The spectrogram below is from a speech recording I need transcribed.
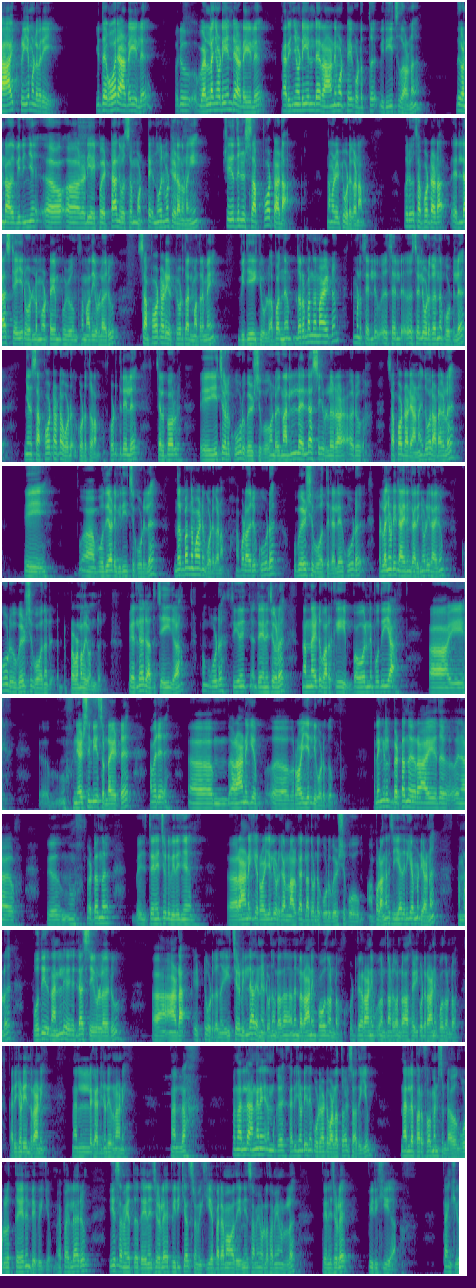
Hi പ്രിയമുള്ളവരെ. ഇത് ഒരടയിൽ ഒരു വെള്ളഞ്ഞൊടിയന്റെ അടയിൽ കരിഞ്ഞൊടിയലിന്റെ റാണിമുട്ടയെ കൊടുത്ത് വിരിയിച്ചതാണ്. ഇത് കണ്ടോ അത് വിരിഞ്ഞ് റെഡിയായി. ഇപ്പോൾ എട്ടാം ദിവസം മുട്ട നൂൽമുട്ട ഇടാൻ തുടങ്ങി. പക്ഷേ ഇതിനൊരു സപ്പോർട്ട് അട നമ്മൾ ഇട്ട് കൊടുക്കണം. ഒരു സപ്പോർട്ട് അട എല്ലാ സ്റ്റേജ് റോഡിലും മുട്ടയും പുഴുവും സമാധിയുള്ള ഒരു സപ്പോർട്ട് അട ഇട്ട് കൊടുത്താൽ മാത്രമേ വിജയിക്കുകയുള്ളൂ അപ്പോൾ നിർബന്ധമായിട്ടും നമ്മുടെ സെല്ല് സെല്ല് സെല്ല് കൊടുക്കുന്ന കൂട്ടിൽ ഇങ്ങനെ സപ്പോർട്ടായിട്ട് കൊടു കൊടുത്തണം കൊടുത്തില്ലെങ്കിൽ ചിലപ്പോൾ ഈച്ചകൾ കൂട് ഉപേക്ഷിച്ച് പോകും. ഇത് നല്ല എല്ലാ സ്റ്റേജിലുള്ള ഒരു ഒരു സപ്പോർട്ട് അടയാണ്. ഇതുപോലെ അടകൾ ഈ പുതിയതായിട്ട് വിരിയിച്ച് കൂടിൽ നിർബന്ധമായിട്ടും കൊടുക്കണം. അപ്പോൾ അതൊരു കൂട് ഉപേക്ഷിച്ച് പോകത്തില്ല. അല്ലെങ്കിൽ കൂട് വെള്ളഞ്ഞൊടിയിലായാലും കരിഞ്ഞൊടിയിലായാലും കൂട് ഉപേക്ഷിച്ച് പോകുന്ന പ്രവണതയുണ്ട്. അപ്പോൾ എല്ലാവരും അത് ചെയ്യുക. അപ്പം കൂട് തേനീ തേനീച്ചകൾ നന്നായിട്ട് വർക്ക് ചെയ്യും ഇപ്പോൾ പുതിയ ഈ നേഴ്സിംഗ് ബീസ് ഉണ്ടായിട്ട് അവർ റാണിക്ക് റോയൽറ്റി കൊടുക്കും. അല്ലെങ്കിൽ പെട്ടെന്ന് ഇത് പെട്ടെന്ന് തേനീച്ചകൾ വിരിഞ്ഞ് റാണിക്ക് റോയൽറ്റി കൊടുക്കാനുള്ള ആൾക്കാരില്ലാത്തതുകൊണ്ട് കൂട് ഉപേക്ഷിച്ച് പോകും. അപ്പോൾ അങ്ങനെ ചെയ്യാതിരിക്കാൻ വേണ്ടിയാണ് നമ്മൾ പുതിയ നല്ല എല്ലാ സ്റ്റേയുള്ളൊരു അട ഇട്ട് കൊടുക്കുന്നത്. ഈച്ചകളില്ലാതെയാണ് ഇട്ട് കൊടുക്കുന്നത്. അത് അതുണ്ട് റാണി പോകുന്നുണ്ടോ? കൂട്ടിൽ റാണി പോകുന്നുണ്ടോ? ആ സൈഡിൽ കൂട്ടി റാണി പോകുന്നുണ്ടോ? കരിഞ്ഞൊടിയുന്ന റാണി. നല്ല കരിഞ്ഞൊടിയുന്ന റാണി. നല്ല അപ്പോൾ നല്ല അങ്ങനെ നമുക്ക് കരിഞ്ഞോണ്ടീനെ കൂടുതലായിട്ട് വളർത്തുവാൻ സാധിക്കും. നല്ല പെർഫോമൻസ് ഉണ്ടാകും കൂടുതൽ തേനും ലഭിക്കും. അപ്പോൾ എല്ലാവരും ഈ സമയത്ത് തേനീച്ചകളെ പിരിക്കാൻ ശ്രമിക്കുക. പരമാവധി ഇനി സമയമുള്ള സമയങ്ങളിൽ തേനീച്ചകളെ പിരിക്കുക. താങ്ക്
